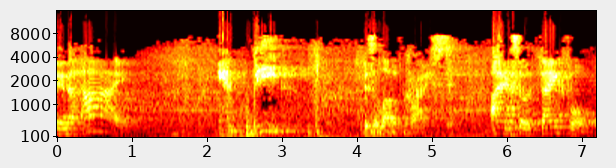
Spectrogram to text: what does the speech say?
and high and deep is the love of Christ. I am so thankful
